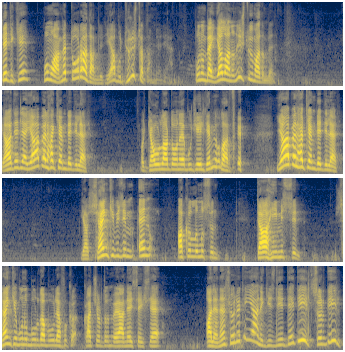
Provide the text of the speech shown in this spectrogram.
dedi ki bu Muhammed doğru adam dedi ya. Bu dürüst adam dedi ya. Bunun ben yalanını hiç duymadım dedi. Ya dediler, ya bel hakem dediler. O gavurlar da ona Ebu Cehil demiyorlardı. Ya bel hakem dediler. Ya sen ki bizim en akıllımızsın, dahimizsin. Sen ki bunu burada bu lafı ka kaçırdın veya neyse işte alenen söyledin yani gizli de değil, sır değil.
